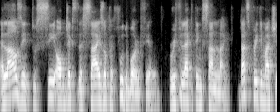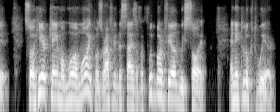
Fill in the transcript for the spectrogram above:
allows it to see objects the size of a football field reflecting sunlight. That's pretty much it. So here came Oumuamua. It was roughly the size of a football field. We saw it, and it looked weird.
